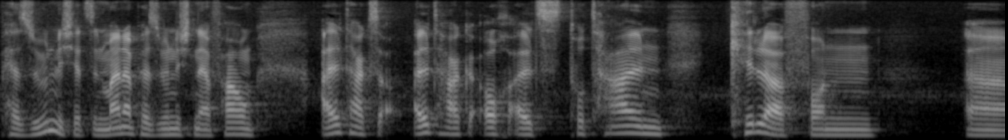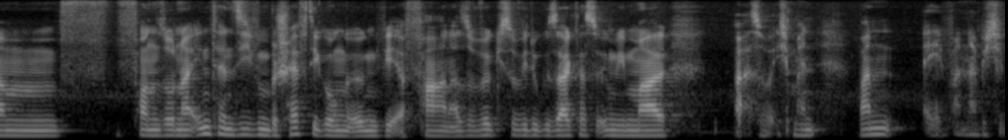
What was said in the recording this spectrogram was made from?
persönlich jetzt in meiner persönlichen Erfahrung Alltags, Alltag auch als totalen Killer von, ähm, von so einer intensiven Beschäftigung irgendwie erfahren. Also wirklich, so wie du gesagt hast, irgendwie mal, also ich meine, wann, ey, wann habe ich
